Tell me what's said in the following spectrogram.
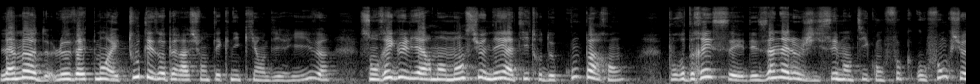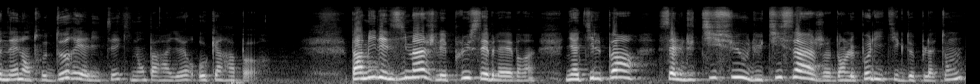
La mode, le vêtement et toutes les opérations techniques qui en dérivent sont régulièrement mentionnées à titre de comparant pour dresser des analogies sémantiques ou fonctionnelles entre deux réalités qui n'ont par ailleurs aucun rapport. Parmi les images les plus célèbres, n'y a-t-il pas celle du tissu ou du tissage dans le politique de Platon,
